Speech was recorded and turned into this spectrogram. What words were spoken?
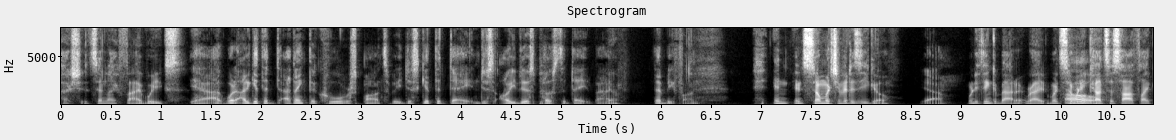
Gosh, it's in like five weeks. Yeah. I, what I get the. I think the cool response would be just get the date and just all you do is post the date back. Yeah. That'd be fun. And and so much of it is ego. Yeah. When you think about it, right? When somebody Oh. cuts us off, like,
